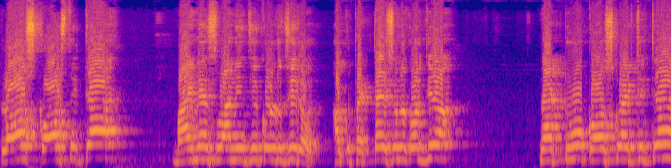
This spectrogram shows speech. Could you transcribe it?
plus cos theta minus one is equal to zero आपको फैक्टराइजेशन कर दिया ना two cos square theta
